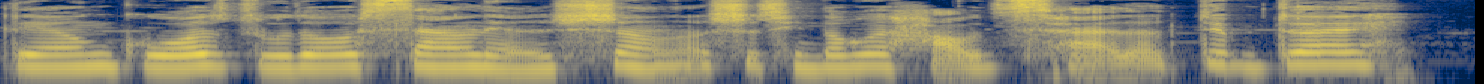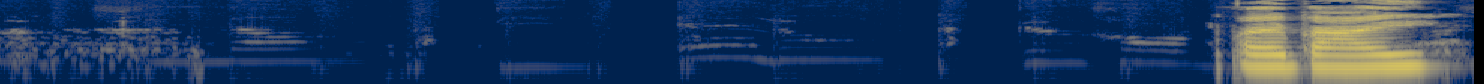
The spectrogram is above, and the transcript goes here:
连国足都三连胜了，事情都会好起来的，对不对？拜拜。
